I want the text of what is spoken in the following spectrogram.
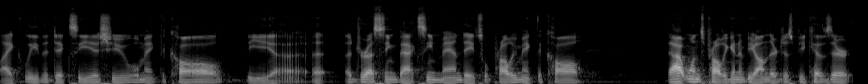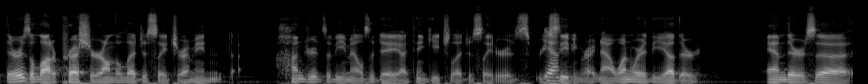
Likely, the Dixie issue will make the call. The uh, addressing vaccine mandates will probably make the call. That one's probably going to be on there just because there there is a lot of pressure on the legislature. I mean, hundreds of emails a day. I think each legislator is Yeah. receiving right now, one way or the other and there's a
